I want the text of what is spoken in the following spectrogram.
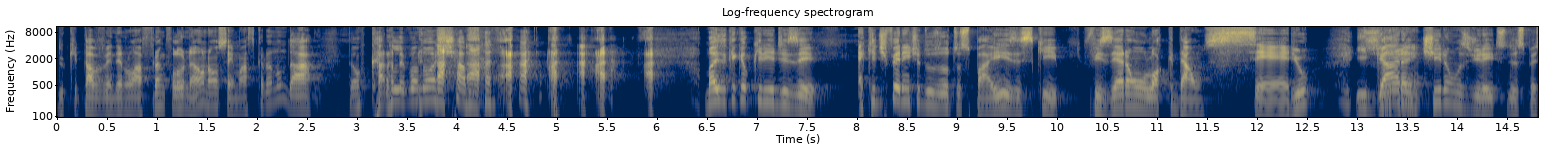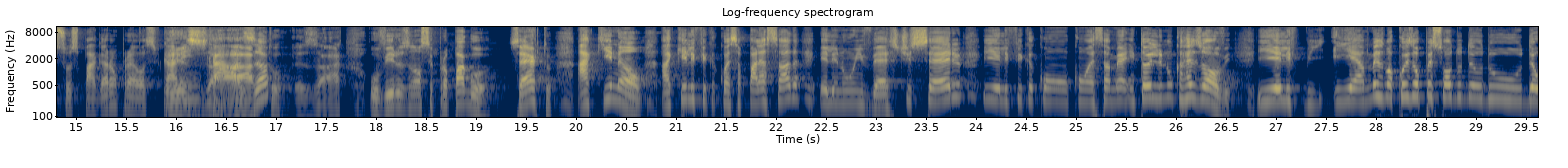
do que tava vendendo lá frango falou: não, não, sem máscara não dá. Então o cara levando uma chamada. mas o que, que eu queria dizer? É que diferente dos outros países que fizeram o lockdown sério e Sim. garantiram os direitos das pessoas, pagaram para elas ficarem em casa Exato, exato. o vírus não se propagou, certo? Aqui não. Aqui ele fica com essa palhaçada, ele não investe sério e ele fica com, com essa merda. Então ele nunca resolve. E ele e- é a mesma coisa o pessoal do, do, do, do,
